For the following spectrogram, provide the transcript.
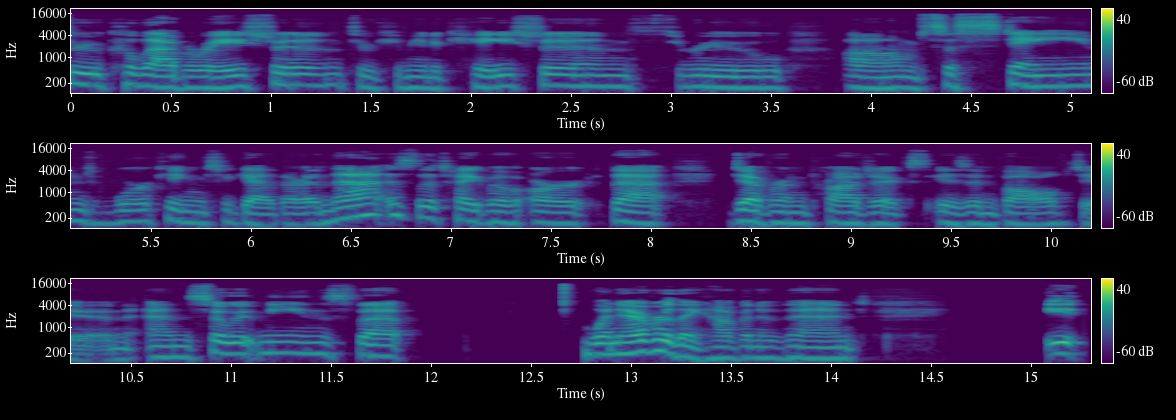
through collaboration, through communication, through um, sustained working together. And that is the type of art that Deveron Projects is involved in. And so it means that whenever they have an event, it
